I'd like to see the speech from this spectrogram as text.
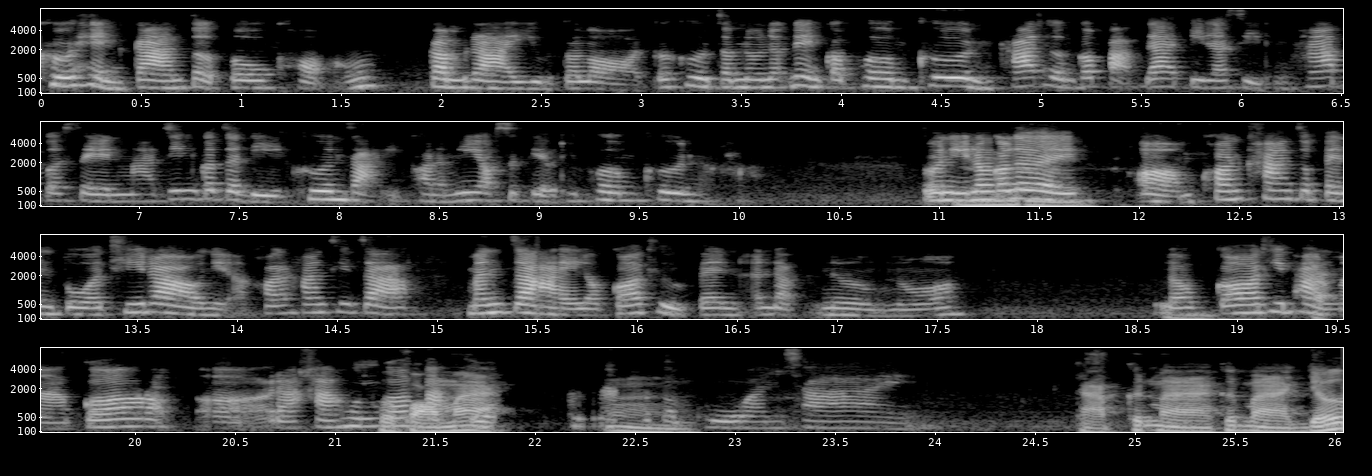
คือเห็นการเติบโตของ กำไรอยู่ตลอด ก็คือจำนวนนักเรียนก็เพิ่มขึ้น ค่าเทอมก็ปรับได้ปีละ 4-5% margin ก็จะดีขึ้นจาก economy of scale ที่เพิ่มขึ้นนะคะตัวนี้เราก็เลยอืมค่อนข้างจะเป็นตัวที่เราเนี่ยค่อนข้างที่จะมั่นใจแล้วก็ถือเป็นอันดับหนึ่งเนาะแล้วก็ที่ผ่านมาก็เอ่อราคาหุ้นก็ปรับ Perform ตัวมากขึ้นมาพอสมควรใช่ครับขึ้นมาขึ้นมาเยอะ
